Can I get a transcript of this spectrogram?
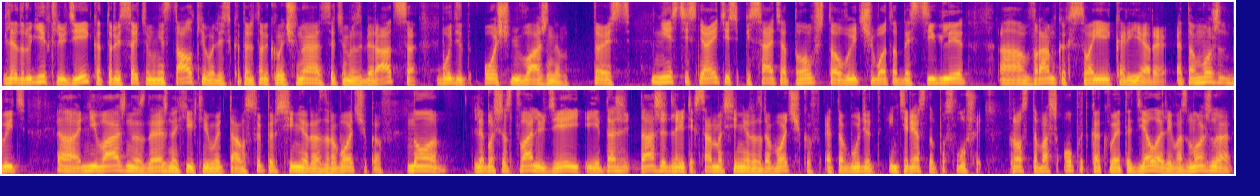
для других людей, которые с этим не сталкивались, которые только начинают с этим разбираться, будет очень важным. То есть не стесняйтесь писать о том, что вы чего-то достигли а, в рамках своей карьеры. Это может быть а, неважно, знаешь, на каких-нибудь там супер-синий разработчиков, но для большинства людей и даже, даже для этих самых синих разработчиков это будет интересно послушать. Просто ваш опыт, как вы это делали, возможно,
